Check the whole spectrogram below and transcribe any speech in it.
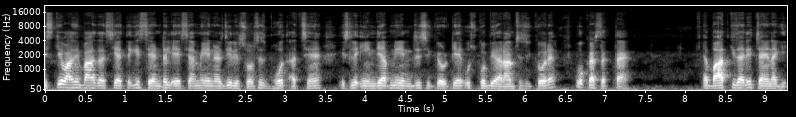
इसके बाद में बात ऐसी आती है कि सेंट्रल एशिया में एनर्जी रिसोर्सेज बहुत अच्छे हैं, इसलिए इंडिया अपनी एनर्जी सिक्योरिटी है, उसको भी आराम से सिक्योर है, वो कर सकता है। बात की जा रही है चाइना की।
